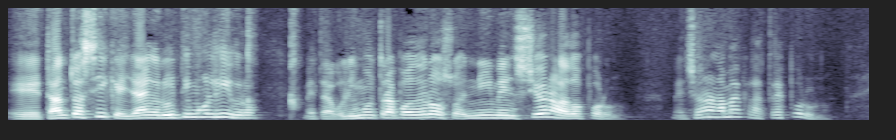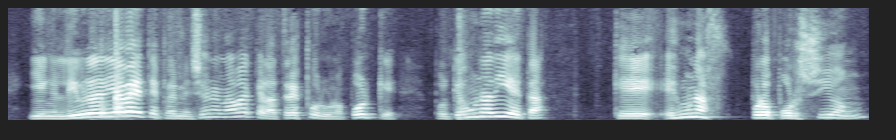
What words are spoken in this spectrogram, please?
Eh, tanto así que ya en el último libro, Metabolismo Ultrapoderoso, ni menciona la 2x1, menciona nada más que la 3x1. Y en el libro de diabetes, pues menciona nada más que la 3x1. ¿Por qué? Porque es una dieta que es una proporción,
